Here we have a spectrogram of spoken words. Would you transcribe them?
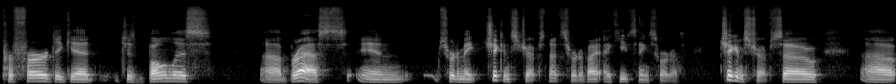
prefer to get just boneless uh, breasts and sort of make chicken strips. Not sort of. I, I keep saying sort of chicken strips. So uh,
